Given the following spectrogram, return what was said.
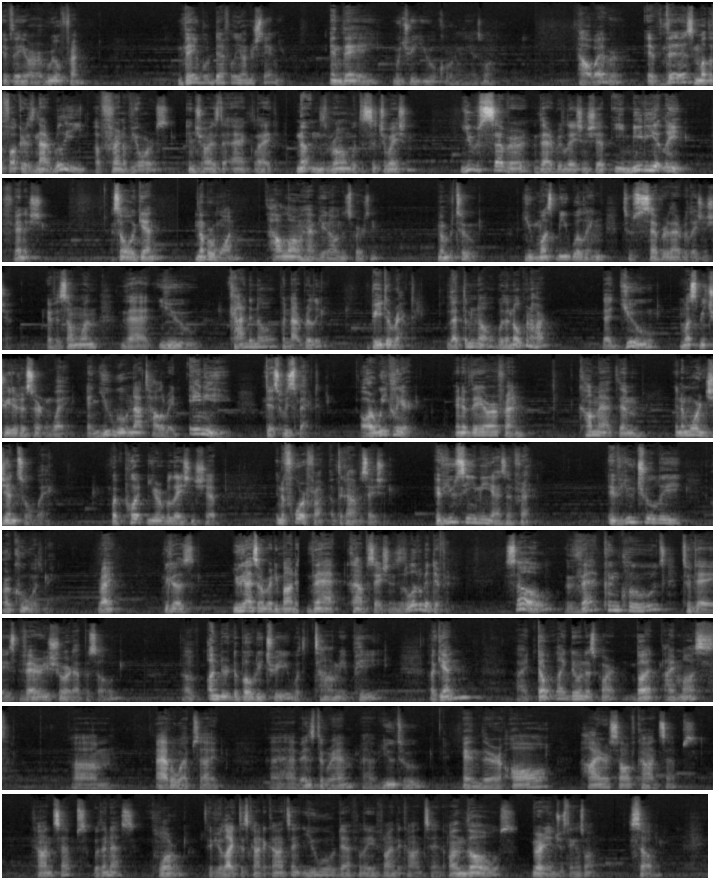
if they are a real friend, they will definitely understand you. And they will treat you accordingly as well. However, if this motherfucker is not really a friend of yours and tries to act like nothing's wrong with the situation, you sever that relationship immediately. Finish. So, again, number one, how long have you known this person? Number two, you must be willing to sever that relationship. If it's someone that you kind of know but not really, be direct. Let them know with an open heart that you must be treated a certain way and you will not tolerate any disrespect. Are we clear? And if they are a friend, come at them in a more gentle way, but put your relationship in the forefront of the conversation. If you see me as a friend, if you truly are cool with me, right? Because you guys already bonded, that conversation is a little bit different. So, that concludes today's very short episode of Under the Bodhi Tree with Tommy P. Again, I don't like doing this part, but I must. Um, I have a website, I have Instagram, I have YouTube, and they're all higher self concepts. Concepts with an S, plural. If you like this kind of content, you will definitely find the content on those very interesting as well. So,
